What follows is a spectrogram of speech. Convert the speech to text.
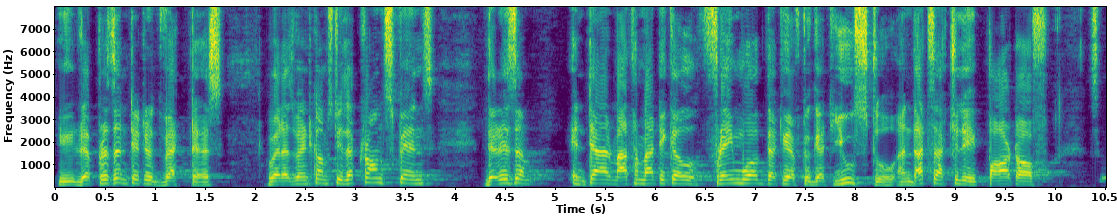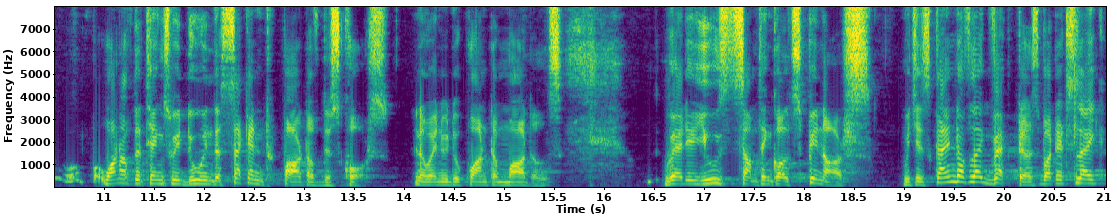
You represent it with vectors, whereas when it comes to electron spins, there is an entire mathematical framework that you have to get used to, and that's actually part of one of the things we do in the second part of this course, you know, when we do quantum models where you use something called spinors, which is kind of like vectors, but it's like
